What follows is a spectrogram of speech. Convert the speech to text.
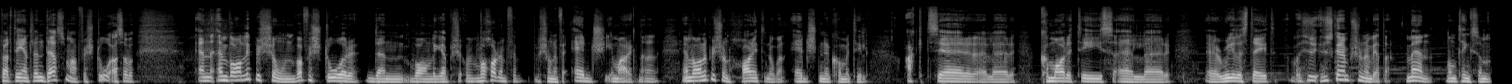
För att det är egentligen det som han förstår. Alltså, en, en vanlig person, vad förstår den vanliga personen? Vad har den för personen för edge i marknaden? En vanlig person har inte någon edge när det kommer till aktier eller commodities eller eh, real estate. Hur, hur ska den personen veta? Men någonting som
